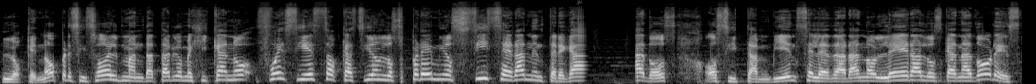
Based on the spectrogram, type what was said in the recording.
Lo que no precisó el mandatario mexicano fue si esta ocasión los premios sí serán entregados o si también se le darán oler a los ganadores,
